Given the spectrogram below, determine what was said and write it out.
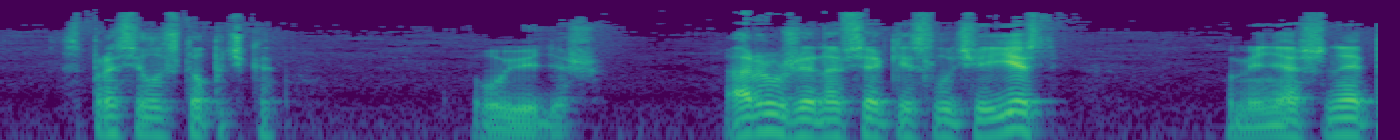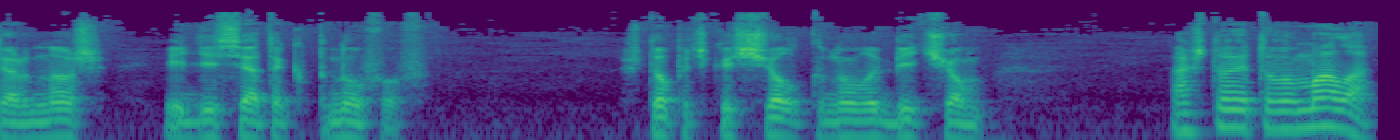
– спросила Штопочка. «Увидишь. Оружие на всякий случай есть? У меня шнепер, нож и десяток пнуфов». Штопочка щелкнула бичом. «А что, этого мало?»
